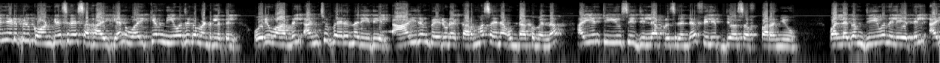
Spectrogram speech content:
തെരഞ്ഞെടുപ്പിൽ കോൺഗ്രസിനെ സഹായിക്കാൻ വൈക്കം നിയോജക മണ്ഡലത്തിൽ ഒരു വാർഡിൽ അഞ്ചു പേരെന്ന രീതിയിൽ ആയിരം പേരുടെ കർമ്മസേന ഉണ്ടാക്കുമെന്ന് I N T U C ജില്ലാ പ്രസിഡന്റ് ഫിലിപ്പ് ജോസഫ് പറഞ്ഞു. വല്ലകം ജീവനിലയത്തിൽ I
